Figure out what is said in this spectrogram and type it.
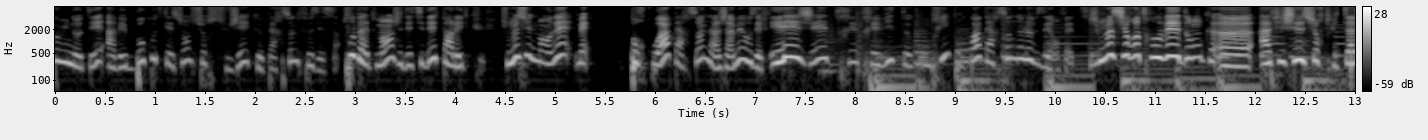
communauté avait beaucoup de questions sur ce sujet que personne faisait ça. Tout bêtement, j'ai décidé de parler de cul. Je me suis demandé, mais pourquoi personne n'a jamais osé le faire? Et j'ai très très vite compris pourquoi personne ne le faisait en fait. Je me suis retrouvée donc euh, affichée sur Twitter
